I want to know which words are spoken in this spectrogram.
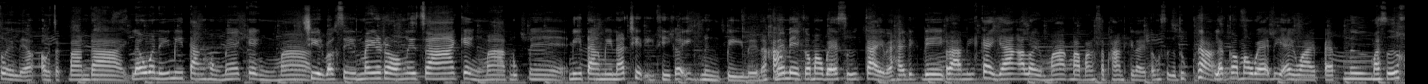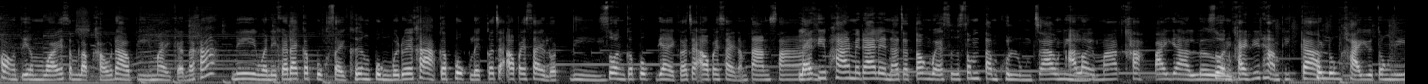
สวยแล้วออกจากบ้านได้ แล้ววันนี้มีตังของแม่เก่งมาก ฉีดวัคซีนไม่ร้องเลยจ้าเก่งมากลูกแม่ มีตังมีนัดฉีดอีกทีก็อีกหนึ่งปีเลยนะคะแม่เมย์ก็มาแวะซื้อไก่ไปให้เด็กๆร้านนี้ไก่ย่างอร่อยมากมาบางสะพานทีไรต้องซื้อทุกครั้งแล้วก็มาแวะ DIY แป๊บนึงมาซื้อของเตรียมไว้สำหรับเขาดาวปีใหม่กันนะคะ นี่วันนี้ก็ได้กระปุกใส่เครื่องปรุงไปด้วยค่ะ กระปุกเล็กก็จะเอาไปใส่รสดี ส่วนกระปุกใหญ่ก็จะเอาไปใส่น้ำตาลทรายและที่พลาดไม่ได้เลยนะ จะต้องแวะซื้อส้มตำคุณลุงเจ้านี้อร่อยมากค่ะป้ายยาเลย ส่วนใครที่ถามพิกัดคุณลุงขายอยู่ตรงนี้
